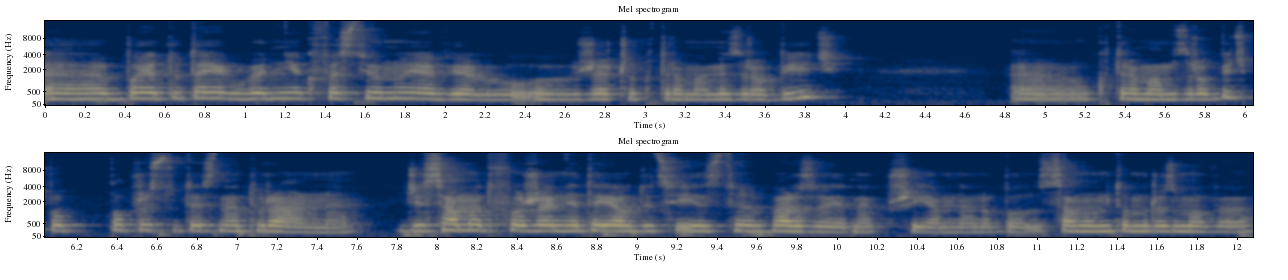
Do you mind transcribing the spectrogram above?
y, bo ja tutaj jakby nie kwestionuję wielu y, rzeczy, które mamy zrobić, E, które mam zrobić, bo po prostu to jest naturalne. Gdzie samo tworzenie tej audycji jest bardzo jednak przyjemne, no bo samą tą rozmowę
